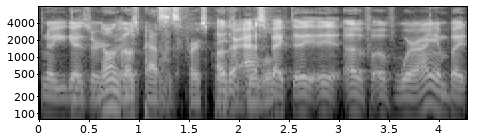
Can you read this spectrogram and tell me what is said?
you know you guys are No one goes past this first page. other of aspect uh, uh, of, of where I am, but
